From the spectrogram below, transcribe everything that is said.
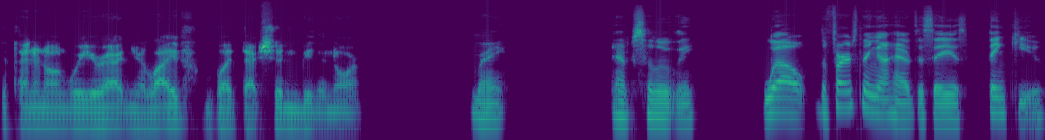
depending on where you're at in your life, but that shouldn't be the norm. Right. Absolutely. Well, the first thing I have to say is thank you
